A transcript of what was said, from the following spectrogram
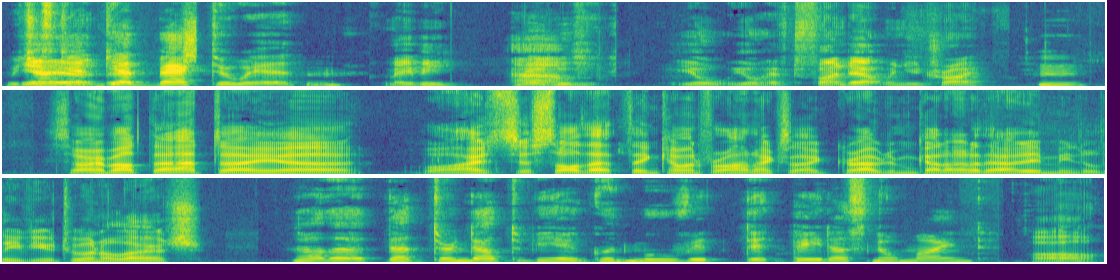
We Yeah, just yeah, can't get back just- to it. maybe. Maybe. Um, you'll you'll have to find out when you try. sorry about that. I uh, well, I just saw that thing coming for Onyx. I grabbed him, and got out of there. I didn't mean to leave you two in a lurch. No, that that turned out to be a good move. It it paid us no mind. Oh,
